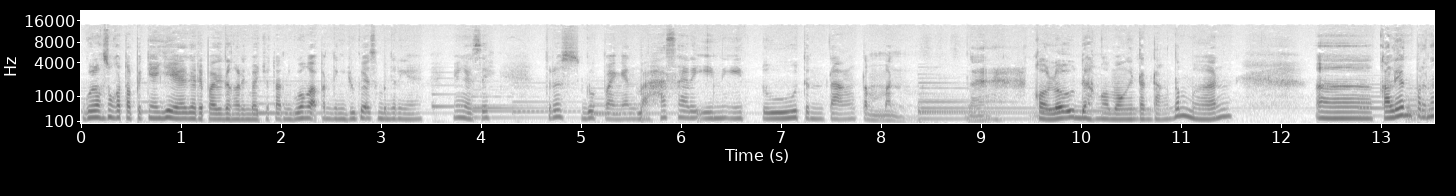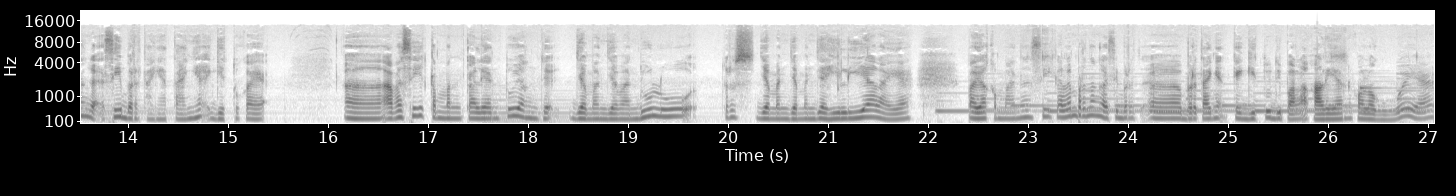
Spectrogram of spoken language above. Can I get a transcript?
gue langsung ke topiknya aja ya daripada dengerin bacotan gue nggak penting juga sebenarnya. Ya nggak sih? Terus gue pengen bahas hari ini itu tentang temen. Nah kalau udah ngomongin tentang temen uh, kalian pernah nggak sih bertanya-tanya gitu kayak uh, apa sih temen kalian tuh yang zaman-zaman dulu terus zaman-zaman jahiliyah lah ya pada ke mana sih? Kalian pernah nggak sih ber, uh, bertanya kayak gitu di pala kalian? Kalau gue ya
